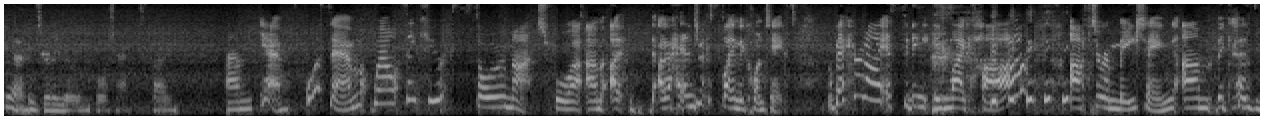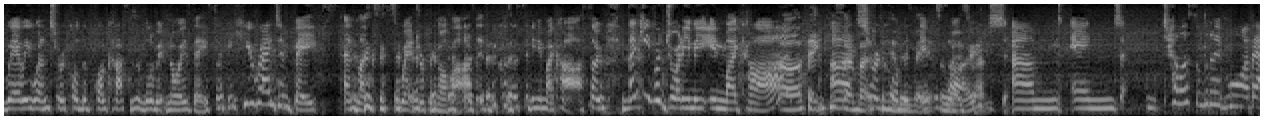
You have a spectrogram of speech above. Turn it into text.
Yeah. Is really really important. So. Um, yeah, awesome. Well, thank you so much for. Um, I, I had to explain the context. Rebekah and I are sitting in my car after a meeting um, because where we wanted to record the podcast was a little bit noisy. So if you hear random beats and like sweat dripping off us, it's because we're sitting in my car. So thank you for joining me in my car. oh thank you so uh, much to for record this me it's always fun episode, um, and tell us a little bit more about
